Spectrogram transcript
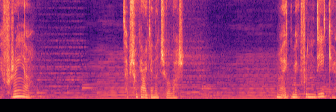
E fırın ya. Çok erken açıyorlar. Ama ekmek fırını değil ki.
